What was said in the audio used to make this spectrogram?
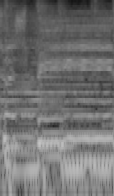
suo spirito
